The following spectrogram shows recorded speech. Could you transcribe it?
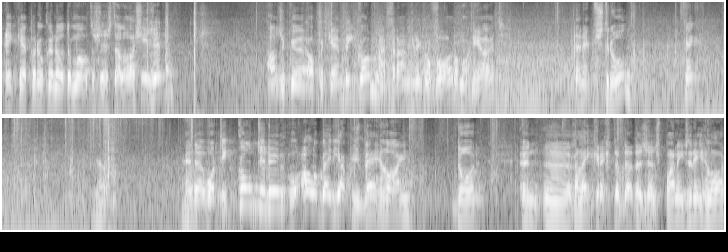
ik heb er ook een automatische installatie in zitten. Als ik eh, op een camping kom, in Frankrijk of waar, dat maakt niet uit. Dan heb je stroom. Kijk. Ja. En dan wordt die continu, allebei die accu's bijgeladen door een eh, gelijkrichter. Dat is een spanningsregelaar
